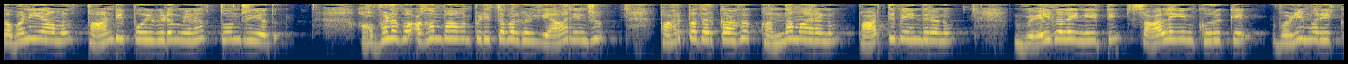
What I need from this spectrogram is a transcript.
கவனியாமல் தாண்டி போய்விடும் என தோன்றியது. அவ்வளவு அகம்பாவம் பிடித்தவர்கள் யார் என்று பார்ப்பதற்காக கந்தமாறனும் பார்த்திபேந்திரனும் வேல்களை நீட்டி சாலையின் குறுக்கே வழிமறிக்க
